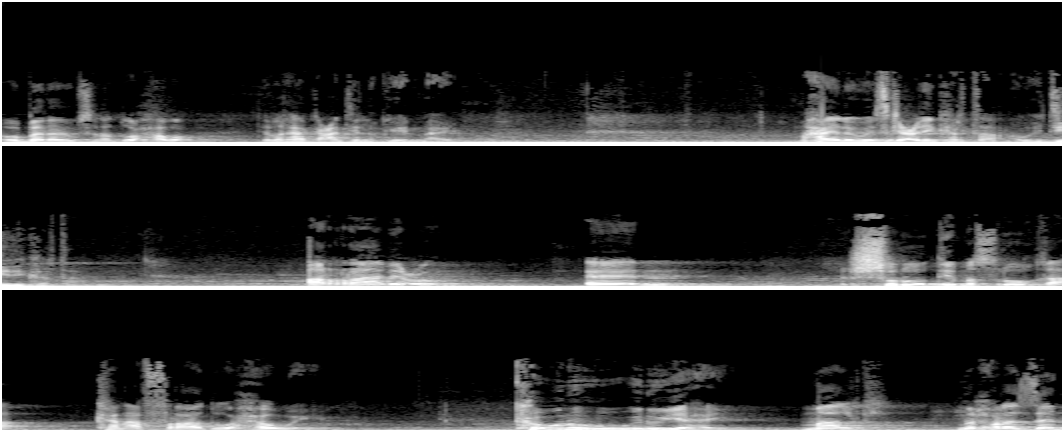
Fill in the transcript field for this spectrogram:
oo baraarugsan hadduu xado de markaa gacantii la goyn maayo maxaa yeele way iska celin kartaa way diidi kartaa. Alraabicu shuruuddii masruuqa kan afraad waxaa weeye. Kownuhu inuu yahay maalki muxrazan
